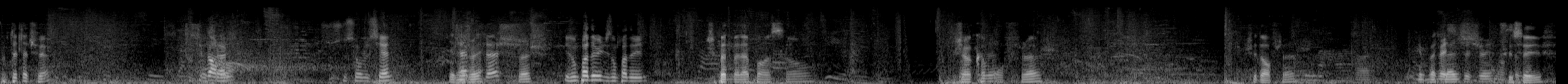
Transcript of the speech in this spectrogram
Faut peut-être la tuer. Tout super loin. Je suis sur Lucian. Et bien joué. Flash. Flash. Ils ont pas de heal, ils ont pas de heal. J'ai pas de mana pour l'instant. J'ai encore mon flash. J'ai dans flash. Il Il pas de de flash. Je suis safe.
